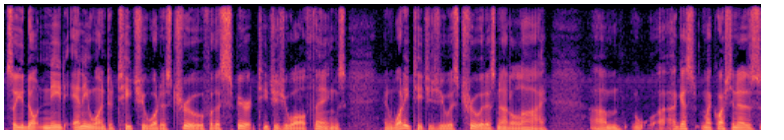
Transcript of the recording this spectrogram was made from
so you don't need anyone to teach you what is true, for the Spirit teaches you all things, and what he teaches you is true, it is not a lie. Um, I guess my question is,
